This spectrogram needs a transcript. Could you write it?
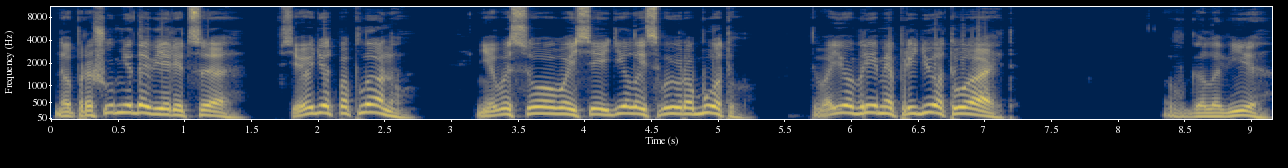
но прошу мне довериться, все идет по плану. Не высовывайся и делай свою работу. Твое время придет, Уайт. В голове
